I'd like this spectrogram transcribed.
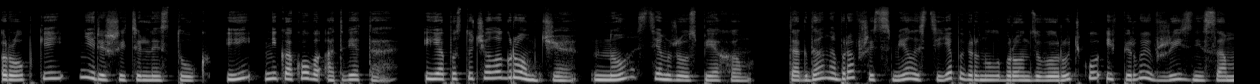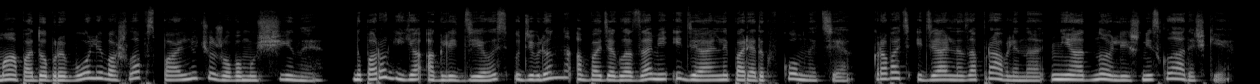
Робкий, нерешительный стук и никакого ответа. Я постучала громче, но с тем же успехом. Тогда, набравшись смелости, я повернула бронзовую ручку и впервые в жизни сама по доброй воле вошла в спальню чужого мужчины. На пороге я огляделась, удивленно обводя глазами идеальный порядок в комнате. Кровать идеально заправлена, ни одной лишней складочки.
